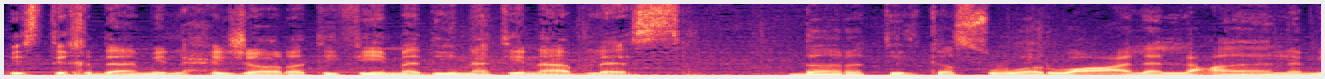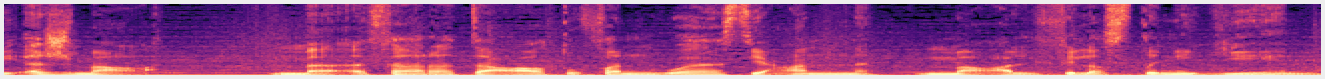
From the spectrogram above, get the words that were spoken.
باستخدام الحجارة في مدينة نابلس. دارت تلك الصور على العالم أجمع ما أثار تعاطفا واسعا مع الفلسطينيين.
